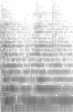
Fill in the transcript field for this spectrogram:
Música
